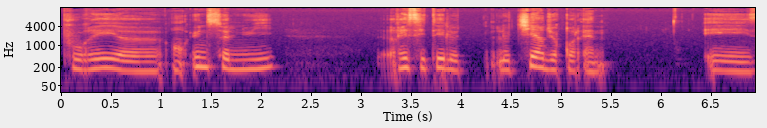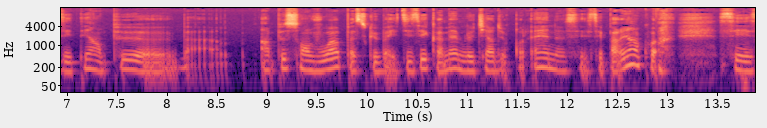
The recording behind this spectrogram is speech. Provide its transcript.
pourrait euh, en une seule nuit réciter le, le, tiers du Coran? Et ils étaient un peu, euh, bah, un peu sans voix parce que bah, ils disaient quand même le tiers du Coran, c'est pas rien quoi. C'est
